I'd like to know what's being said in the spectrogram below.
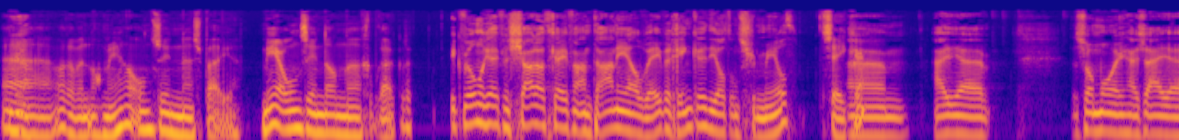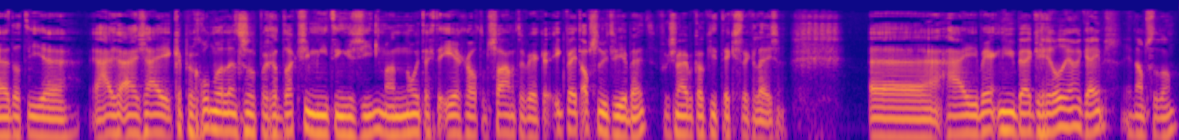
Ja. Waarin we nog meer onzin spuien. Meer onzin dan gebruikelijk. Ik wil nog even een shout-out geven aan Daniel Weberinke. Die had ons gemaild. Zeker. Ehm, hij, dat is wel mooi. Hij zei eh, dat hij, eh, hij, hij zei, ik heb een ronde wel eens op een redactiemeeting gezien, maar nooit echt de eer gehad om samen te werken. Ik weet absoluut wie je bent. Volgens mij heb ik ook je teksten gelezen. Eh, hij werkt nu bij Guerrilla Games in Amsterdam.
